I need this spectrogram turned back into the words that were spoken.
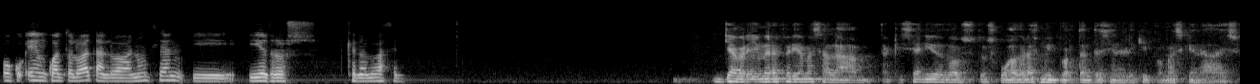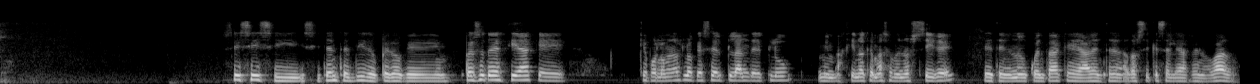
o en cuanto lo atan, lo anuncian y, y otros que no lo hacen. Ya, pero yo me refería más a, la, a que se han ido dos, dos jugadoras muy importantes en el equipo, más que nada eso. Sí, sí, sí, sí te he entendido, pero que por eso te decía que, que por lo menos lo que es el plan del club, me imagino que más o menos sigue, eh, teniendo en cuenta que al entrenador sí que se le ha renovado.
